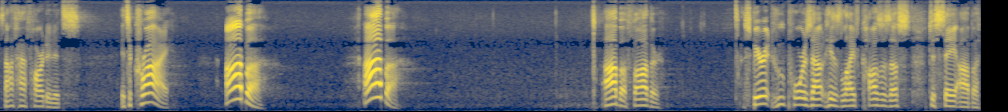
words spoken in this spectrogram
It's not half hearted. It's, it's a cry Abba! Abba! Abba, Father. The Spirit who pours out his life causes us to say Abba,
